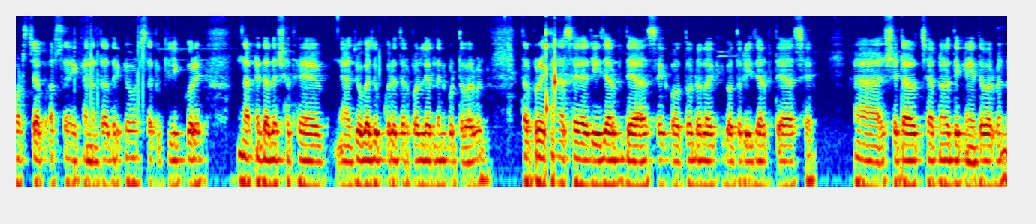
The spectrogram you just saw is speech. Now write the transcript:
হোয়াটসঅ্যাপ আছে। এখানে তাদেরকে হোয়াটসঅ্যাপে ক্লিক করে আপনি তাদের সাথে যোগাযোগ করে তারপর লেনদেন করতে পারবেন। তারপর এখানে আছে রিজার্ভ দেওয়া আছে, কত ডলার কি কত রিজার্ভ দেওয়া আছে। সেটা হচ্ছে আপনারা দেখে নিতে পারবেন।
